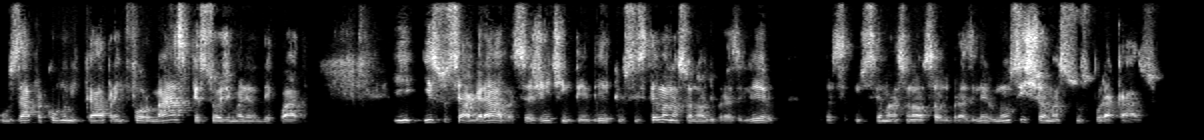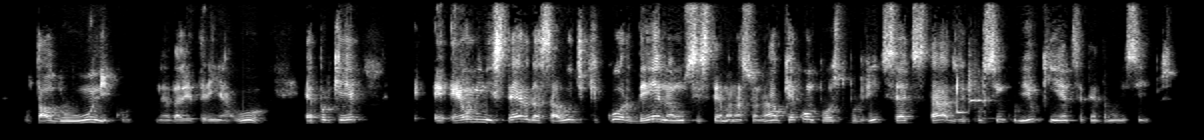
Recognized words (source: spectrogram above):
Usar para comunicar, para informar as pessoas de maneira adequada. E isso se agrava se a gente entender que o Sistema Nacional de Brasileiro, o Sistema Nacional de Saúde Brasileiro, não se chama SUS por acaso. O tal do único, né, da letrinha U, é porque é, é o Ministério da Saúde que coordena um sistema nacional que é composto por 27 estados e por 5.570 municípios,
